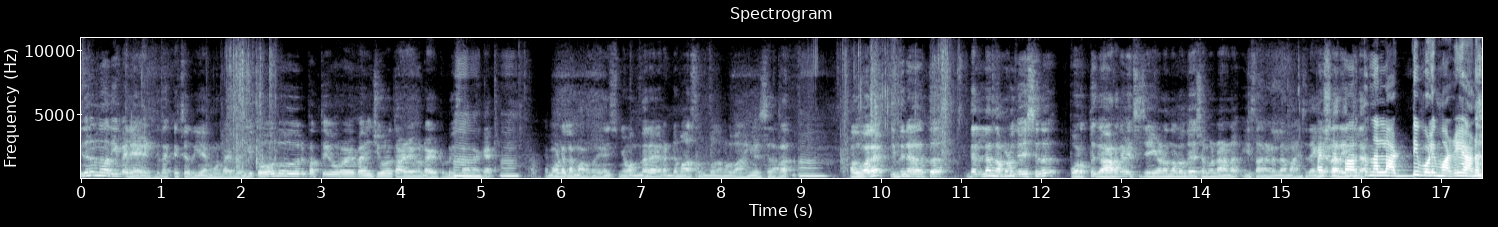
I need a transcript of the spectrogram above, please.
ഇതിനൊന്നും അധികം വിലയായിട്ടില്ല. ഇതൊക്കെ ചെറിയ എമൗണ്ട് ആയിരുന്നു. എനിക്ക് തോന്നുന്നു ഒരു പത്ത് യൂറോ പതിനഞ്ച് യൂറോ താഴെ കൊണ്ടായിട്ടുള്ളൂ ഈ സാധനമൊക്കെ. എമൗണ്ട് എല്ലാം മറന്നു. എന്ന് കഴിഞ്ഞാൽ ഒന്നര രണ്ട് മാസം മുമ്പ് നമ്മൾ വാങ്ങി വെച്ചതാണ്. അതുപോലെ ഇതിനകത്ത് ഇതെല്ലാം നമ്മൾ ഉദ്ദേശിച്ചത് പുറത്ത് ഗാർഡൻ വെച്ച് ചെയ്യണം എന്നുള്ള ഉദ്ദേശം കൊണ്ടാണ് ഈ സാധനങ്ങളെല്ലാം വാങ്ങിച്ചത്. എങ്ങനെയാണ് നല്ല അടിപൊളി മഴയാണ്.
